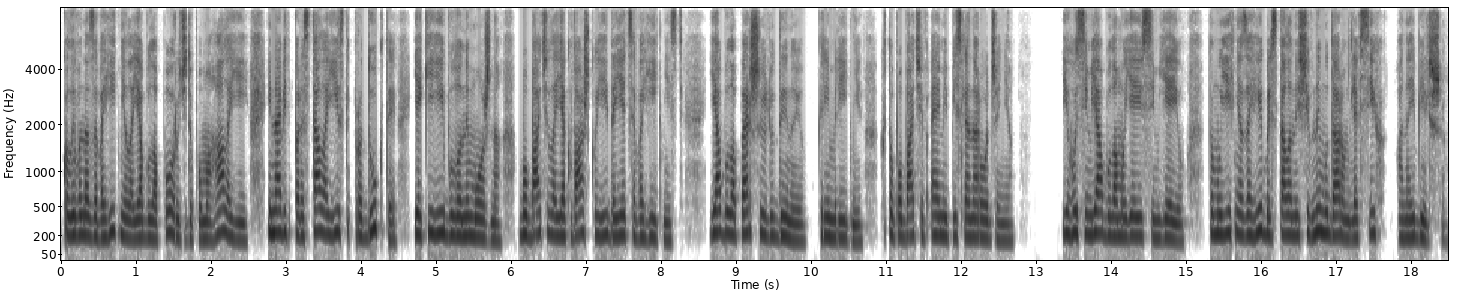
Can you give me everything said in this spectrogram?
Коли вона завагітніла, я була поруч, допомагала їй і навіть перестала їсти продукти, які їй було не можна, бо бачила, як важко їй дається вагітність. Я була першою людиною, крім рідні, хто побачив Емі після народження. Його сім'я була моєю сім'єю, тому їхня загибель стала нищівним ударом для всіх, а найбільше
